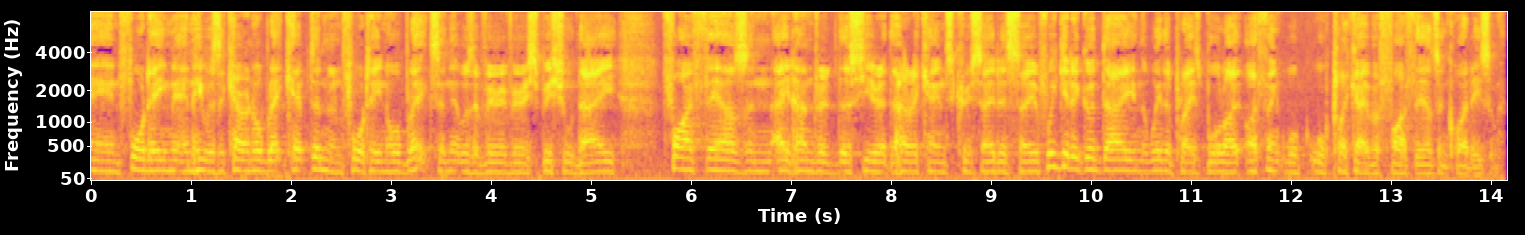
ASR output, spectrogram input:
and 14, and he was the current All Black captain and 14 All Blacks, and that was a very, very special day. 5,800 this year at the Hurricanes Crusaders. So if we get a good day and the weather plays ball, I, I think we'll, we'll click over 5,000 quite easily.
